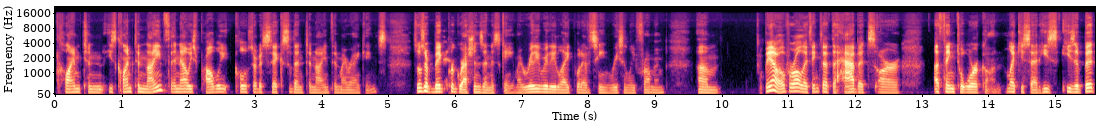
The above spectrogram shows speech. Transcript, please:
climbed to he's climbed to ninth, and now he's probably closer to sixth than to ninth in my rankings. So those are big progressions in this game. I really, really like what I've seen recently from him. Um, but yeah, overall, I think that the habits are a thing to work on. Like you said, he's he's a bit,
